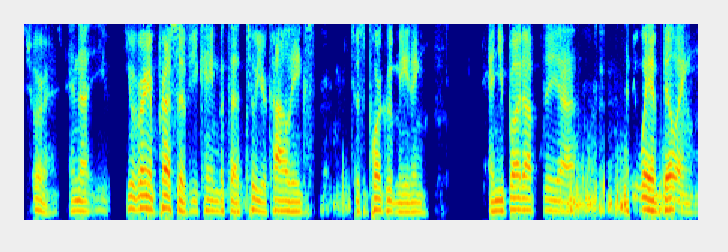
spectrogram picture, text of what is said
Sure. And uh, you, you were very impressive. You came with uh, two of your colleagues to a support group meeting, and you brought up the, uh, new way of billing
